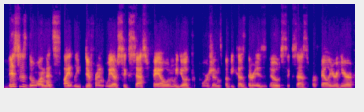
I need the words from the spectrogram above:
This is the one that's slightly different. We have success fail when we deal with proportions, but because there is no success or failure here,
